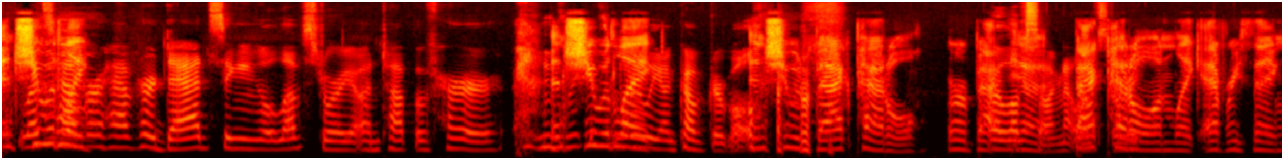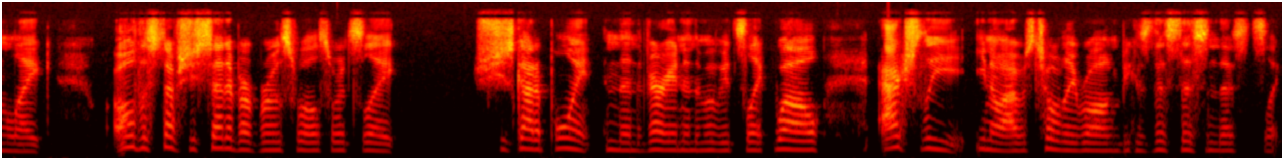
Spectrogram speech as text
and she Let's would have like her have her dad singing a love story on top of her, And she It's would, really like- uncomfortable. and she would backpedal or back Or love yeah, song, not backpedal on like everything, like all the stuff she said about Bruce Willis, where it's like she's got a point, and then the very end of the movie, it's like, well, actually, you know, I was totally wrong because this, this, and this. It's like,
